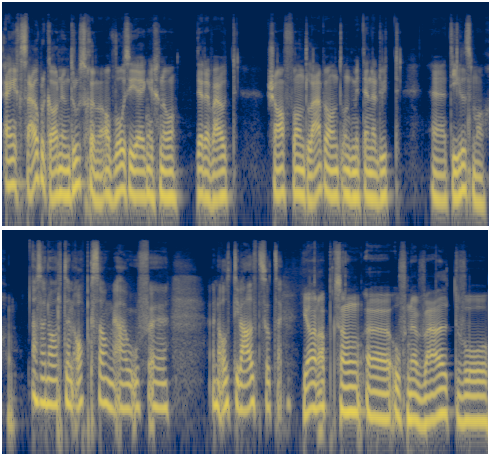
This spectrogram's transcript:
eigentlich selber gar nicht mehr rauskommen, obwohl sie eigentlich noch in dieser Welt arbeiten und leben und, und mit diesen Leuten äh, Deals machen. Also eine Art ein Abgesang auch auf äh, eine alte Welt sozusagen. Ja, ein Abgesang äh, auf eine Welt, wo,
